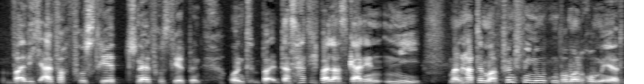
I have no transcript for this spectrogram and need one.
weil ich einfach frustriert, schnell frustriert bin. Und das hatte ich bei Last Guardian nie. Man hatte mal fünf Minuten, wo man rumirrt.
